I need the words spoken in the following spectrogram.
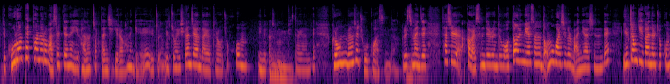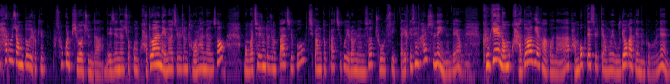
이제 그런 패턴으로 봤을 때는 이 간헐적 단식이라고 하는 게 일종, 일종의 시간 제한 다이어트라고 조금 의미가 좀 음. 비슷하게 하는데 그런 면에서 좋을 것 같습니다. 그렇지만 이제 사실 아까 말씀드린 대로 어떤 의미에서는 너무 과식을 많이 하시는데 일정 기간을 조금 하루 정도 이렇게 속을 비워준다. 내지는 조금 과도한 에너지를 좀 덜 하면서 뭔가 체중도 좀 빠지고 지방도 빠지고 이러면서 좋을 수 있다. 이렇게 생각할 수는 있는데요. 있는데요. 그게 너무 과도하게 가거나 반복됐을 경우에 우려가 되는 부분은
